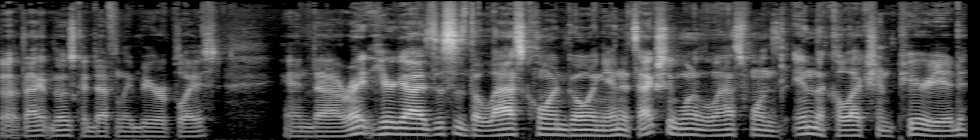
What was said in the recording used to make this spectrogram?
Th that, those could definitely be replaced. And uh, right here, guys, this is the last coin going in. It's actually one of the last ones in the collection period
